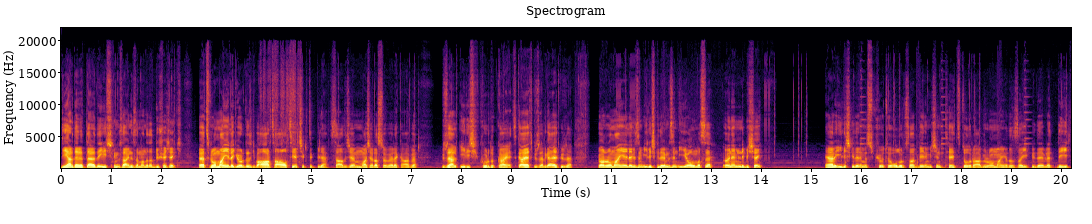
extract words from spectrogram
diğer devletlerde ilişkimiz aynı zamanda da düşecek. Evet Romanya ile gördüğünüz gibi artı 6'ya çıktık bile. Sadece Macar'a söverek abi. Güzel ilişki kurduk gayet. Gayet güzel gayet güzel. Şu an Romanya ile bizim ilişkilerimizin iyi olması önemli bir şey. Eğer ilişkilerimiz kötü olursa benim için tehdit olur abi. Romanya'da zayıf bir devlet değil.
